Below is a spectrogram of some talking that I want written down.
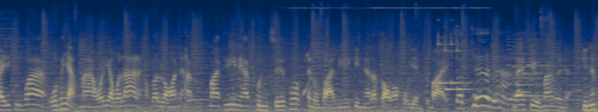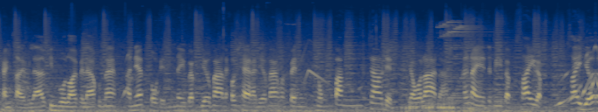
ครที่คิดว่าโอ้ไม่อยากมาว่าเยาวราชนะครับร้อนๆนะครับ มาที่นี่นะครับคุณซื้อพวกขนมหวานนี้กินนะรับรองว่าโหเย็นสบาย สดชื่นเลยค่ะ ได้ฟิลมากเลยเนี่ยกินน้ำแข็งใสไปแล้วกินบัวลอยไปแล้วคุณแม่อันเนี้ยโตเห็นในเว็บเยอะมากแล้วเขาแชร์กันเยอะมากมันเป็นขนมปังเจ้าเด็ดเยาวราชอะข้างในจะมีแบบไส้แบบไส้เยอะ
